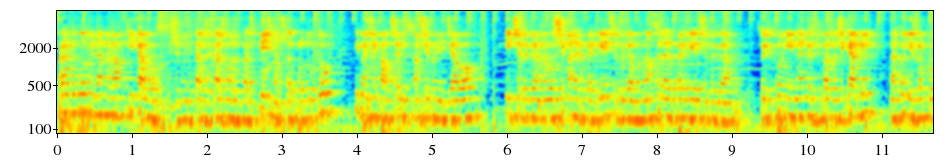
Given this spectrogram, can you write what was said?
Prawdopodobnie damy Wam kilka głosów, czyli będzie tak, że każdy może brać pięć na przykład produktów i będziemy patrzyli, co tam się będzie działo i czy wygra Hiroshima RPG, czy wygra Monastir RPG, czy wygra coś zupełnie innego. Jesteśmy bardzo ciekawi. Na koniec roku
